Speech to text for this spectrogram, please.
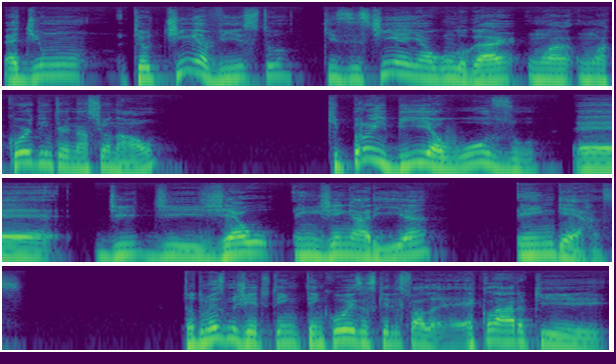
é de um que eu tinha visto que existia em algum lugar um, um acordo internacional que proibia o uso é, de, de geoengenharia em guerras. Então, do mesmo jeito, tem, tem coisas que eles falam. É claro que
